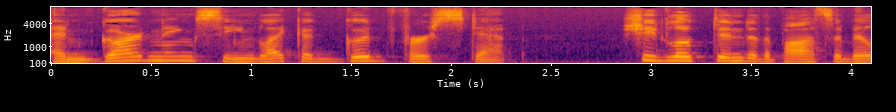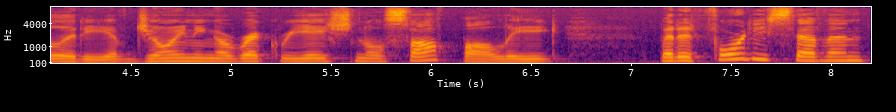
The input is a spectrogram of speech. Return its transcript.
and gardening seemed like a good first step. She'd looked into the possibility of joining a recreational softball league, but at 47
